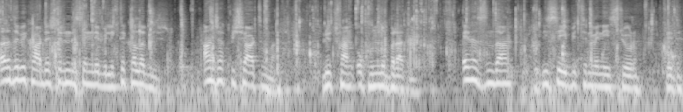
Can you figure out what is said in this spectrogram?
Arada bir kardeşlerin de seninle birlikte kalabilir. Ancak bir şartım var. Lütfen okulunu bırakma. En azından liseyi bitirmeni istiyorum dedi.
